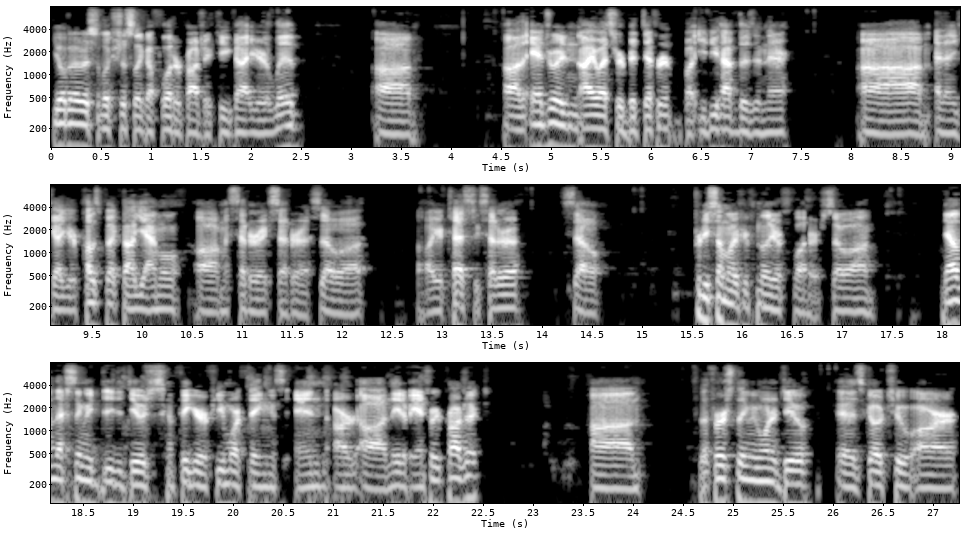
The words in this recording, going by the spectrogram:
you'll notice it looks just like a Flutter project. You got your lib. Uh, uh, the Android and iOS are a bit different, but you do have those in there. Um, and then you got your pubspec.yaml, um, et cetera, et cetera. So uh, uh, your tests, et cetera. So pretty similar if you're familiar with Flutter. So um, now the next thing we need to do is just configure a few more things in our uh, native Android project. Um, so the first thing we want to do is go to our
